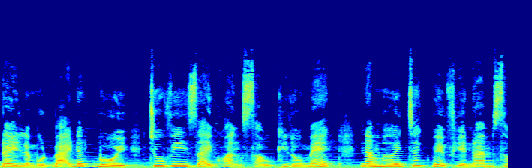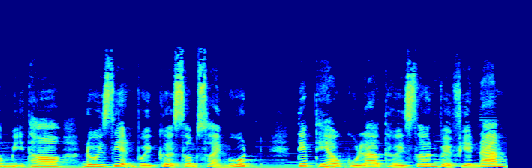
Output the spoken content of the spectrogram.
Đây là một bãi đất bồi, chu vi dài khoảng 6 km, nằm hơi chếch về phía nam sông Mỹ Tho, đối diện với cửa sông Xoài Mút. Tiếp theo củ lao Thới Sơn về phía nam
